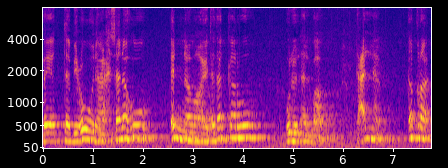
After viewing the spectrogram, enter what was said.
فيتبعون أحسنه إنما يتذكر أولو الألباب. تعلم اقرأ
